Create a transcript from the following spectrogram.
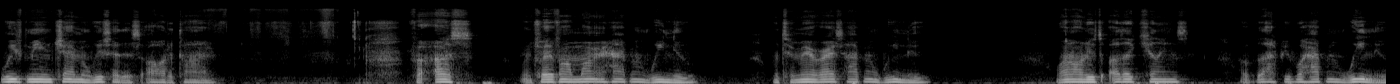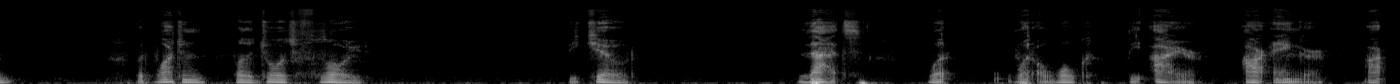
We've me and chairman we said this all the time. For us when Trayvon Martin happened we knew. When Tamir Rice happened we knew. When all these other killings of black people happened, we knew. But watching Brother George Floyd be killed, that's what what awoke the ire, our anger, our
